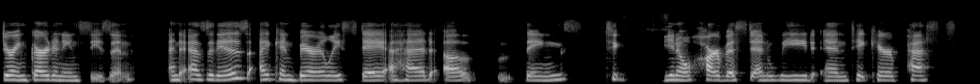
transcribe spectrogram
during gardening season. And as it is, I can barely stay ahead of things to, you know, harvest and weed and take care of pests,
